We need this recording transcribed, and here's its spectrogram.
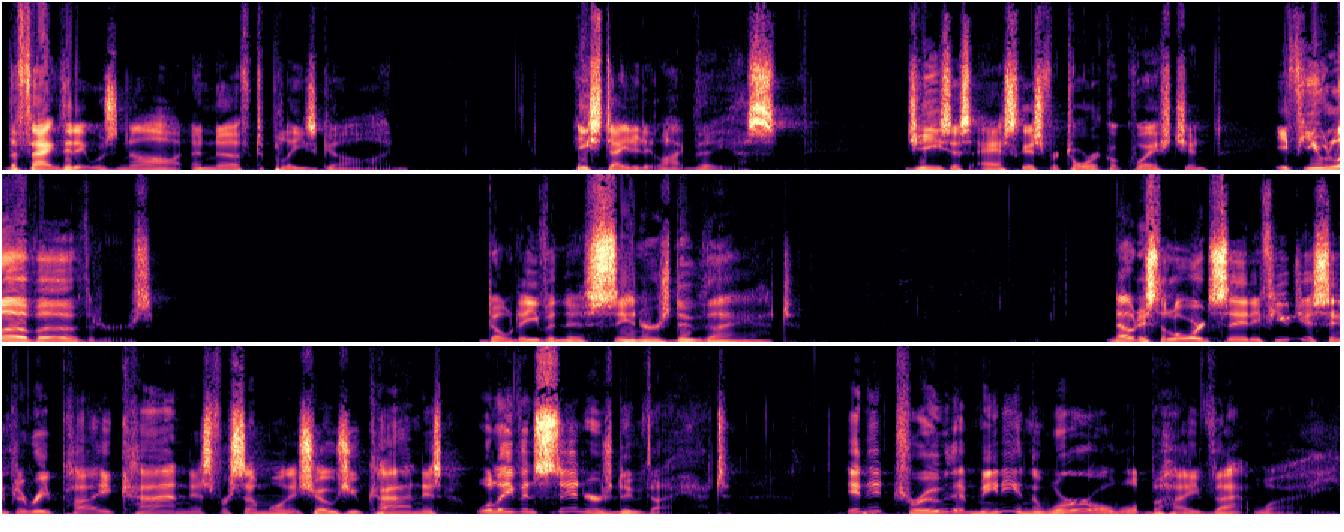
The fact that it was not enough to please God. He stated it like this Jesus asked this rhetorical question If you love others, don't even the sinners do that? Notice the Lord said, if you just simply repay kindness for someone that shows you kindness, well, even sinners do that. Isn't it true that many in the world will behave that way?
